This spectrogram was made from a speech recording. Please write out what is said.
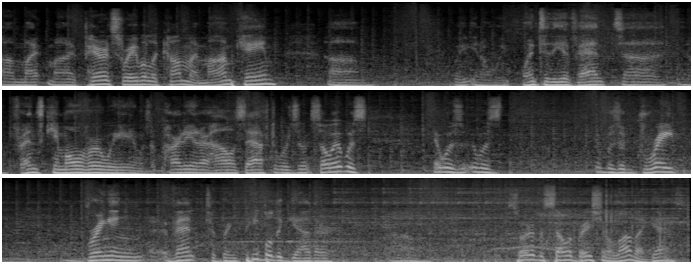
Um, my my parents were able to come. My mom came. Um we you know we went to the event uh you know, friends came over. We it was a party at our house afterwards. So it was it was it was it was a great bringing event to bring people together. Um, sort of a celebration of love i guess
